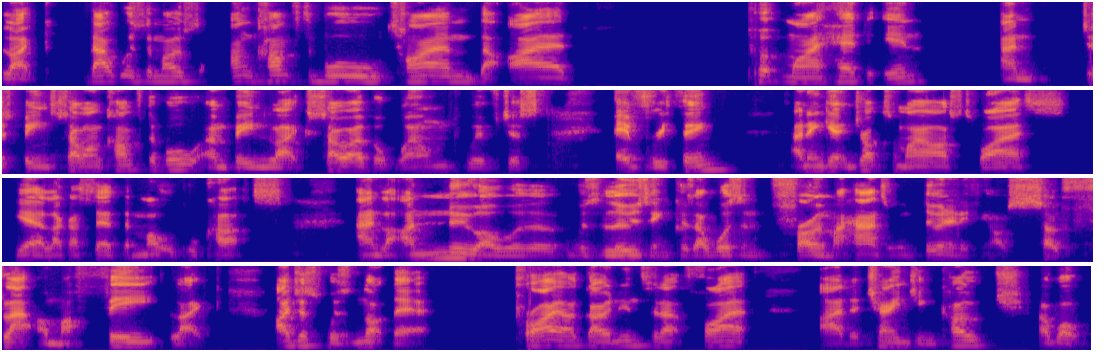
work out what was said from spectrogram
Like that was the most uncomfortable time that I had put my head in and just been so uncomfortable and being like so overwhelmed with just everything and then getting dropped to my ass twice. Yeah, like I said, the multiple cuts. And like I knew I was was losing because I wasn't throwing my hands, I wasn't doing anything. I was so flat on my feet. Like I just was not there. Prior going into that fight, I had a changing coach. Uh, well,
